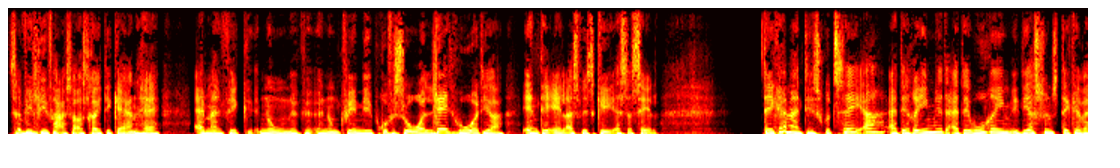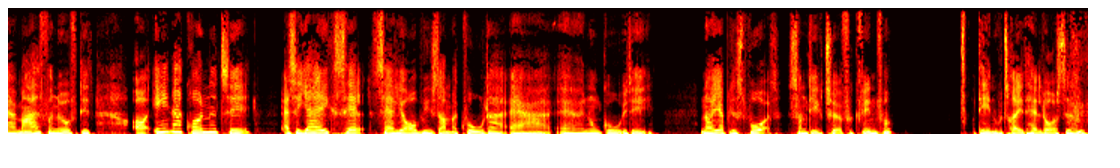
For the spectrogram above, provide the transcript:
så ville de faktisk også rigtig gerne have, at man fik nogle, øh, nogle kvindelige professorer lidt hurtigere, end det ellers ville ske af sig selv. Det kan man diskutere. Er det rimeligt? Er det urimeligt? Jeg synes, det kan være meget fornuftigt. Og en af grundene til, altså jeg er ikke selv særlig overbevist om, at kvoter er øh, nogen god idé. Når jeg blev spurgt som direktør for Kvinfo, det er nu tre et halvt år siden,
